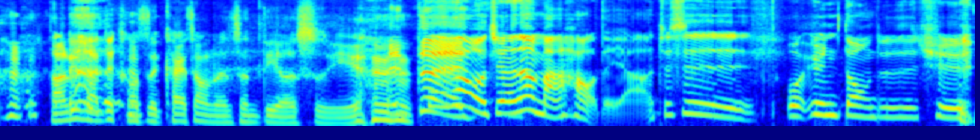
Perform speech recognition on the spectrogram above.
然后琳达就同时开创人生第二事业。哎对但，我觉得那蛮好的呀，就是我运动就是去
